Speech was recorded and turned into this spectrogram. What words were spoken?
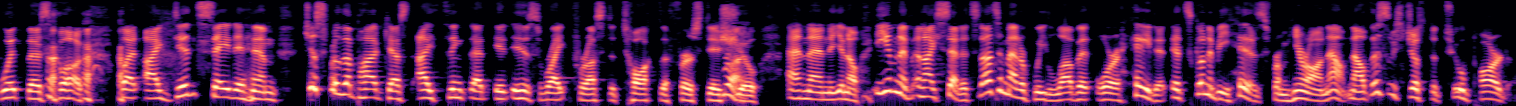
with this book. but I did say to him, just for the podcast, I think that it is right for us to talk the first issue, Right. and then you know, even if, and I said it doesn't matter if we love it or hate it, it's going to be his from here on out. Now, this is just a two-parter,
